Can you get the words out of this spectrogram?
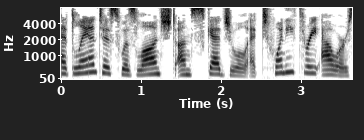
Atlantis was launched on schedule at 23 hours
